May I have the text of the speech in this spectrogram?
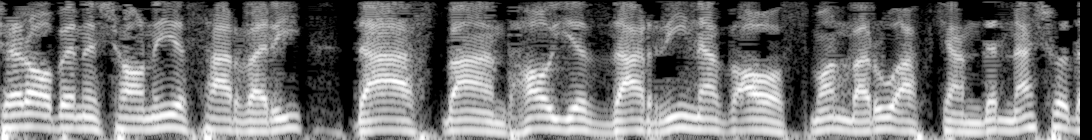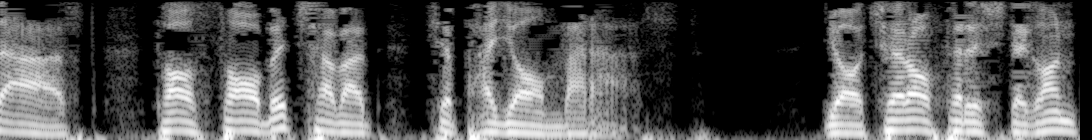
چرا به نشانه سروری دستبندهای زرین از آسمان بر او افکنده نشده است تا ثابت شود که پیامبر است؟ یا چرا فرشتگان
